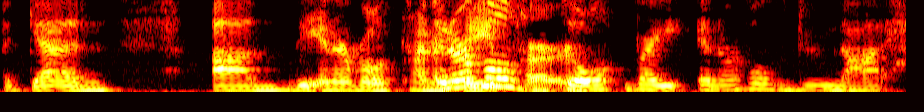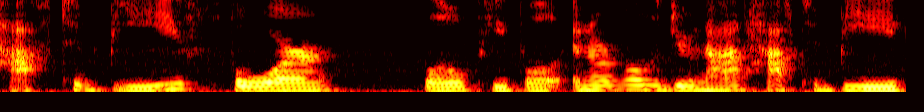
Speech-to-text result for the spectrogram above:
again, um, The intervals kind of intervals don't right. Intervals do not have to be for slow people. Intervals do not have to be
